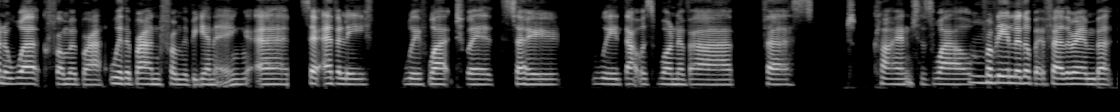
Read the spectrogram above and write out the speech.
kind of work from a brand with a brand from the beginning. Uh, so Everleaf, we've worked with. So we that was one of our first clients as well. Mm. Probably a little bit further in, but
